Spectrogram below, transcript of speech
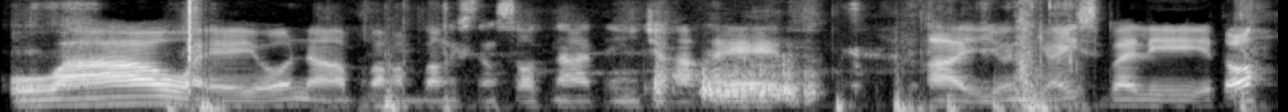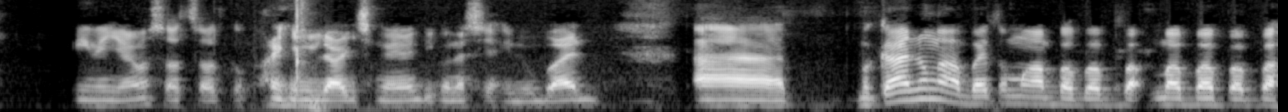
Wow! Ayun, napakabangis ng suot natin jacket. Ayun guys, bali ito. Tingnan nyo, suot-suot ko pa rin yung large ngayon. Hindi ko na siya hinubad. At magkano nga ba itong mga bababa, mabababa,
